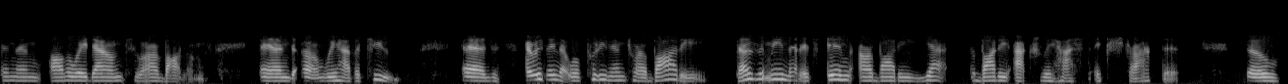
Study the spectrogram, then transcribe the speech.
and then all the way down to our bottoms, and um, we have a tube and everything that we're putting into our body doesn't mean that it's in our body yet. The body actually has to extract it. So,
